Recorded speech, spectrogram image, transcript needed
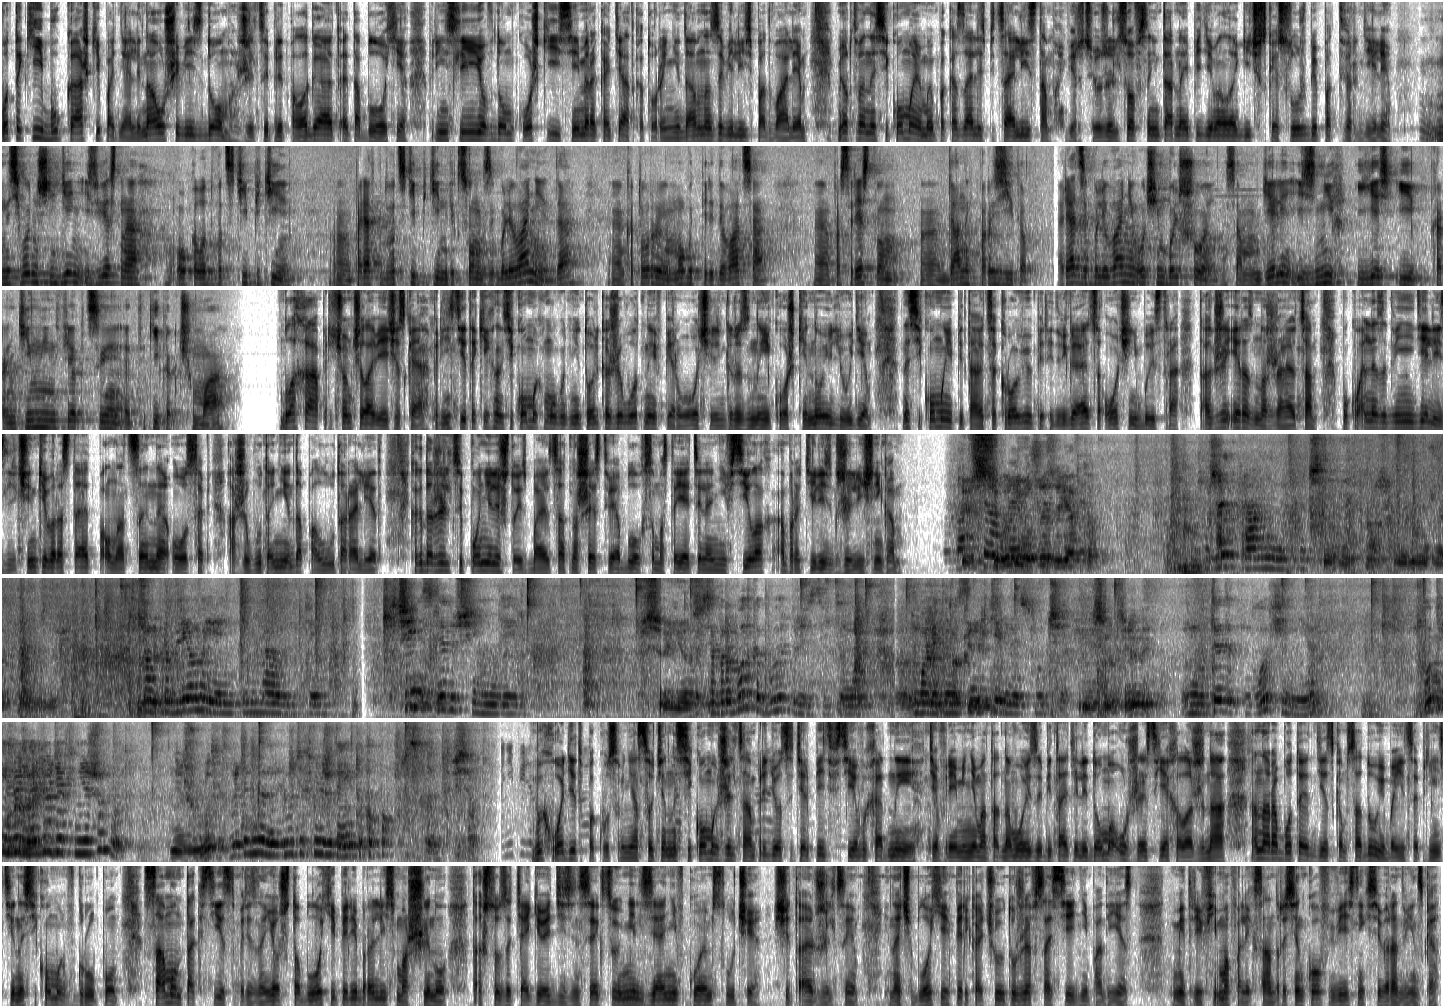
Вот такие букашки подняли на уши весь дом. Жильцы предполагают, это блохи. Принесли ее в дом кошки и семеро котят, которые недавно завелись в подвале. Мертвое насекомое мы показали специалистам. Версию жильцов в санитарно-эпидемиологической службе подтвердили. На сегодняшний день известно около 25, э, порядка 25 инфекционных заболеваний, да, э, которые могут передаваться посредством э, данных паразитов. Ряд заболеваний очень большой на самом деле. Из них есть и карантинные инфекции, э, такие как чума. Блоха, причем человеческая. Принести таких насекомых могут не только животные, в первую очередь грызные кошки, но и люди. Насекомые питаются кровью, передвигаются очень быстро, также и размножаются. Буквально за две недели из личинки вырастает полноценная особь, а живут они до полутора лет. Когда жильцы поняли, что избавиться от нашествия блох самостоятельно не в силах, обратились к жилищникам. То есть сегодня уже заявка? Уже отправлено в почту. Сегодня уже. В чем проблема, я не понимаю людей. В течение следующей недели. Все То есть ясно. обработка будет произведена. Тем более это не смертельный случай. Не смертельный? Ну вот этот блохи нет. Вот и люди на людях не живут. Не живут? Люди на людях не живут, они только покусывают. Все. Выходит, покусывание сотен насекомых жильцам придется терпеть все выходные. Тем временем от одного из обитателей дома уже съехала жена. Она работает в детском саду и боится принести насекомых в группу. Сам он таксист, признает, что блохи перебрались в машину. Так что затягивать дезинсекцию нельзя ни в коем случае, считают жильцы. Иначе блохи перекочуют уже в соседний подъезд. Дмитрий Ефимов, Александр Сенков, Вестник Северодвинска.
